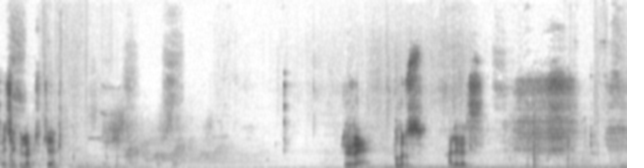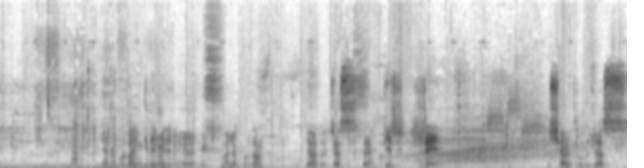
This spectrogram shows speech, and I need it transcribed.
Teşekkürler Türkiye. R. Buluruz. Hallederiz. Yani buradan gidilmediğine göre büyük ihtimalle buradan yardıracağız ve bir R işareti bulacağız.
